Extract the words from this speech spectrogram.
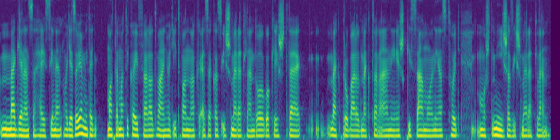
megjelensz a helyszínen, hogy ez olyan, mint egy matematikai feladvány, hogy itt vannak ezek az ismeretlen dolgok, és te megpróbálod megtalálni és kiszámolni azt, hogy most mi is az ismeretlen.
